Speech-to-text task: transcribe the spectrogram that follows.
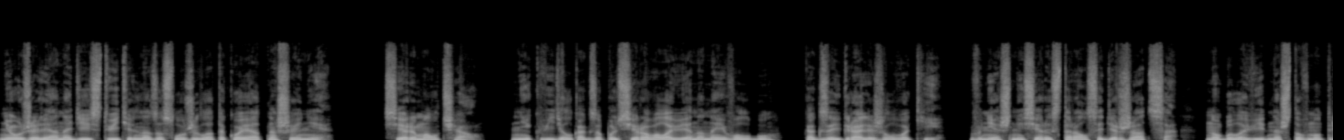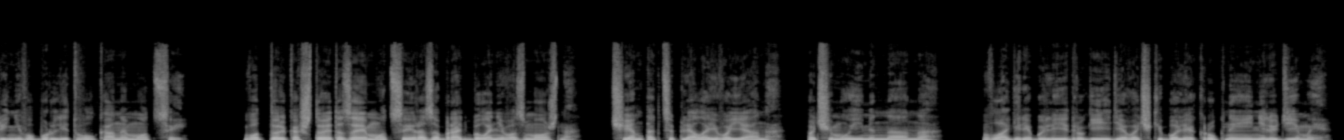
Неужели она действительно заслужила такое отношение?» Серый молчал. Ник видел, как запульсировала вена на его лбу, как заиграли желваки. Внешне Серый старался держаться, но было видно, что внутри него бурлит вулкан эмоций. Вот только что это за эмоции разобрать было невозможно. Чем так цепляла его Яна? Почему именно она? В лагере были и другие девочки, более крупные и нелюдимые.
